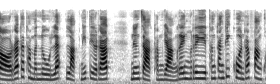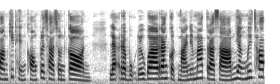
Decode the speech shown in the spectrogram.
ต่อรัฐธรรมนูญและหลักนิติรัฐ เนื่องจากทำอย่างเร่งรีบทั้งๆทที่ควรรับฟังความคิดเห็นของประชาชนก่อน และระบุด้วยว่าร่างกฎหมายในมาตรา 3 ยังไม่ชอบ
